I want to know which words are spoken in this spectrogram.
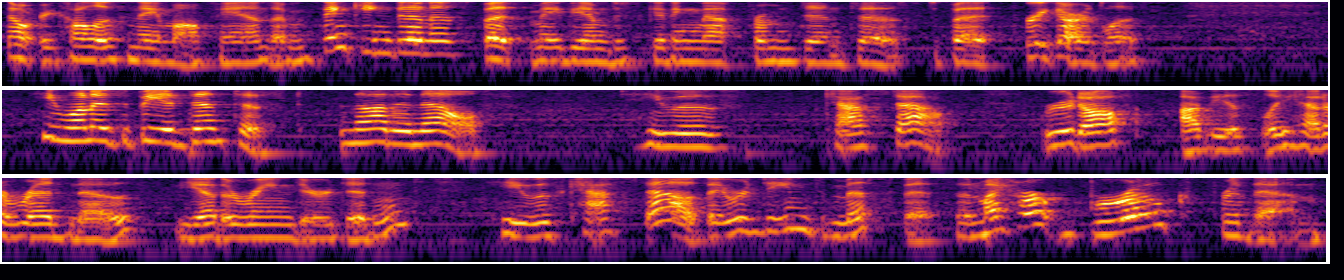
Don't recall his name offhand. I'm thinking Dennis, but maybe I'm just getting that from dentist. But regardless, he wanted to be a dentist, not an elf. He was cast out. Rudolph obviously had a red nose. The other reindeer didn't. He was cast out. They were deemed misfits, and my heart broke for them.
